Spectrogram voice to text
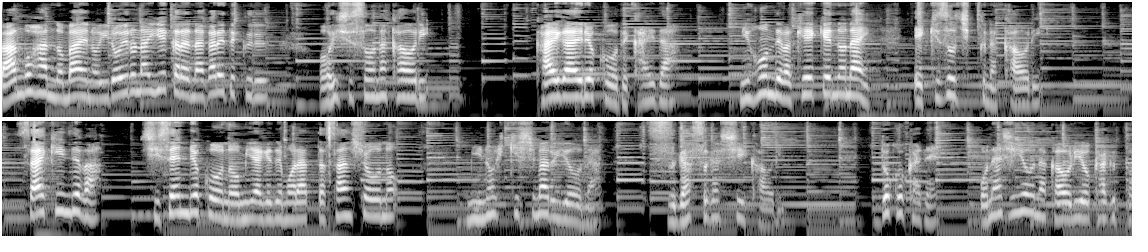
晩ご飯の前のいろいろな家から流れてくる美味しそうな香り、海外旅行で嗅いだ日本では経験のないエキゾチックな香り、最近では四川旅行のお土産でもらった山椒の身の引き締まるようなすがすがしい香り。どこかで同じような香りを嗅ぐと、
